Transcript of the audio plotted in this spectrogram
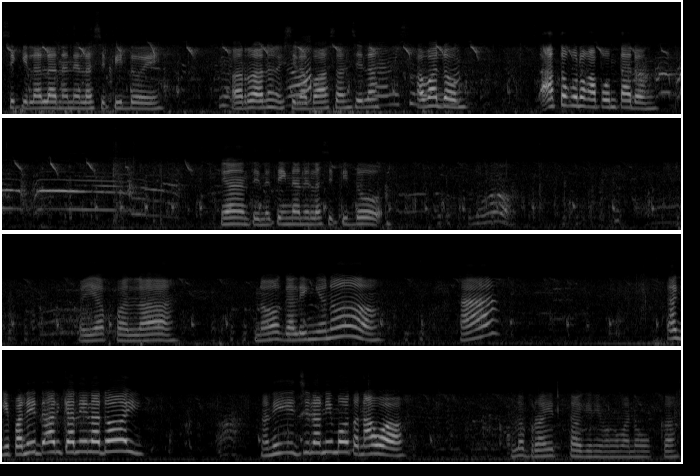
Kasi kilala na nila si Pido eh. Para ano, sinabasan sila. Awa dong. Ato ko nakapunta dong. Yan, tinitingnan nila si Pido. Kaya pala. No, galing yun no. Ha? Ah, gipanidaan ka nila doy. Naniid sila ni mo, tanawa. Wala, bright ta, gini mga manuka.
